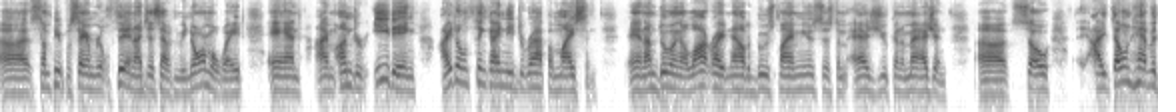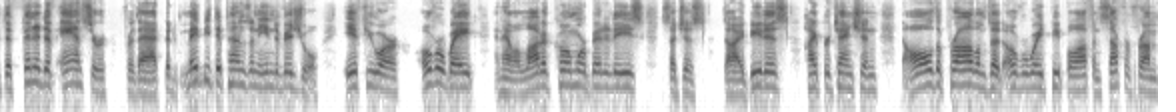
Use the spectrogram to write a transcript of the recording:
Uh, some people say I'm real thin. I just happen to be normal weight, and I'm under eating. I don't think I need to rapamycin, and I'm doing a lot right now to boost my immune system, as you can imagine. Uh, so I don't have a definitive answer for that, but it maybe depends on the individual. If you are overweight and have a lot of comorbidities such as diabetes, hypertension, all the problems that overweight people often suffer from,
